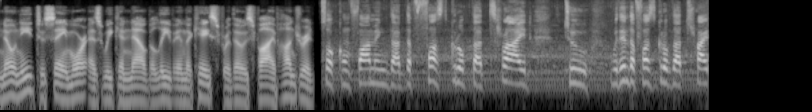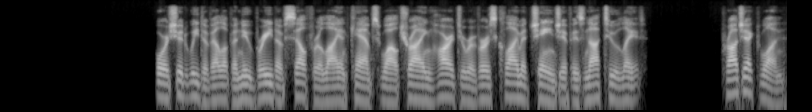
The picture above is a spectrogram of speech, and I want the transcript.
No need to say more as we can now believe in the case for those 500. So confirming that the first group that tried to, within the first group that tried Or should we develop a new breed of self-reliant camps while trying hard to reverse climate change if is not too late? Project 1,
